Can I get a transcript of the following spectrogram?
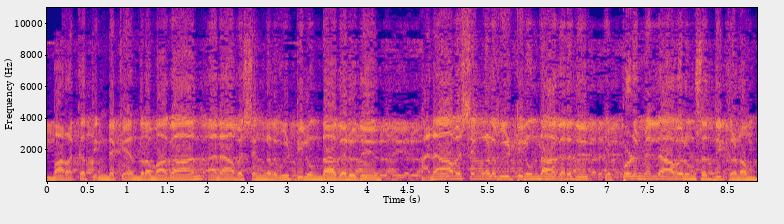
ബറക്കത്തിന്റെ കേന്ദ്രമാകാൻ അനാവശ്യങ്ങൾ വീട്ടിലുണ്ടാകരുത്. അനാവശ്യങ്ങൾ വീട്ടിലുണ്ടാകരുത്. എപ്പോഴും എല്ലാവരും ശ്രദ്ധിക്കണം.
